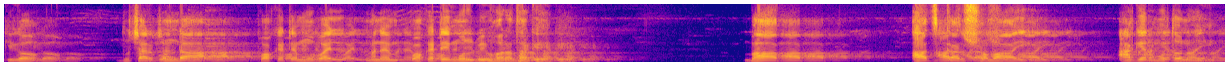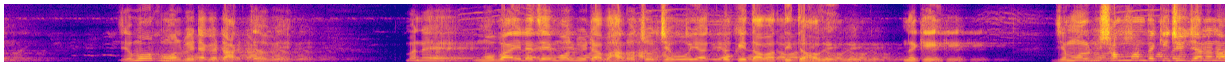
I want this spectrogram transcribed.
কি গো? দু চার গুন্ডা পকেটে মোবাইল মানে পকেটে মলবি ভরা থাকে। বাপ, আজকার সময় আগের মতো নয়। যে মুখ মলবিটাকে ডাকতে হবে। মানে মোবাইলে যে মলবিটা ভালো চলছে, ওই এক ওকে দাওয়াত দিতে হবে। নাকি? যে মলবি সম্বন্ধে কিছুই জানে না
